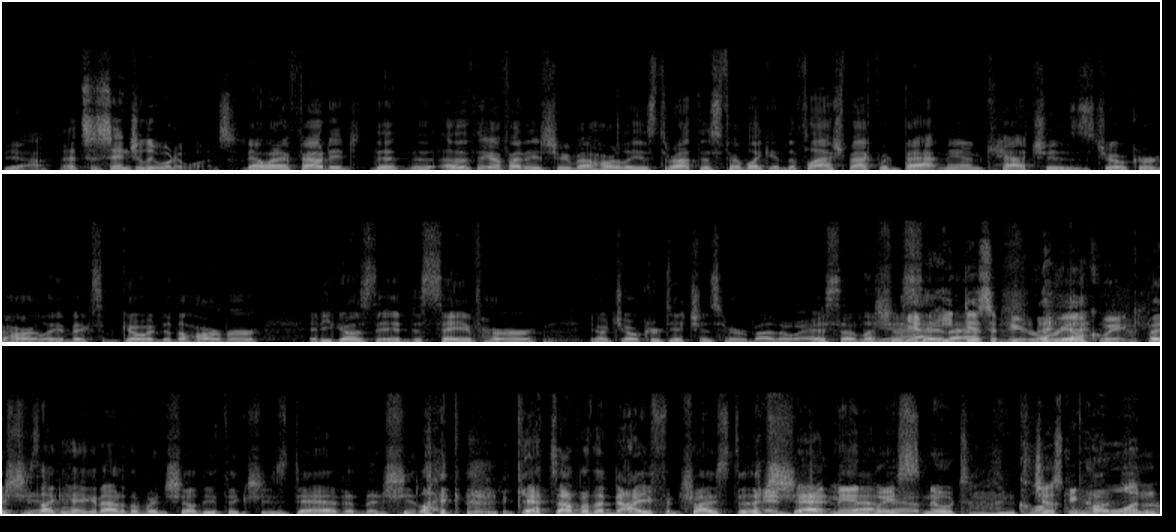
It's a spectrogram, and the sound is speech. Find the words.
yeah. That's essentially what it was. Now, what I found it, the, the other thing I found interesting about Harley is throughout this film, like in the flashback when Batman catches Joker and Harley and makes him go into the harbor, and he goes to, in to save her. You know, Joker ditches her, by the way. So let's just Yeah, say he that. disappeared real quick. But she's like hanging out of the windshield. Do you think she's dead, and then she like gets up with a knife and tries to. And shank Batman, wastes no time clocking. Just. Punch one her right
